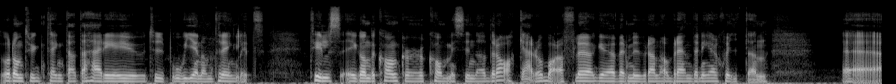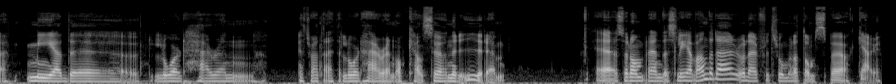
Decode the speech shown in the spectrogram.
och de tänkte att det här är ju typ ogenomträngligt. Tills Aegon the Conqueror kom med sina drakar och bara flög över murarna och brände ner skiten. Eh, med eh, Lord Harren, jag tror att han heter Lord Harren och hans söner i det. Eh, så de brändes levande där och därför tror man att de spökar.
